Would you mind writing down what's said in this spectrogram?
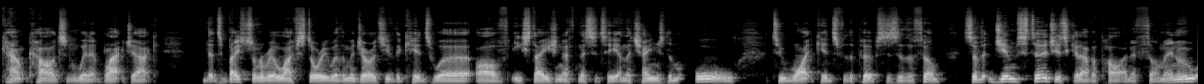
count cards, and win at blackjack that's based on a real life story where the majority of the kids were of East Asian ethnicity and they changed them all to white kids for the purposes of the film so that Jim Sturgess could have a part in a film. And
